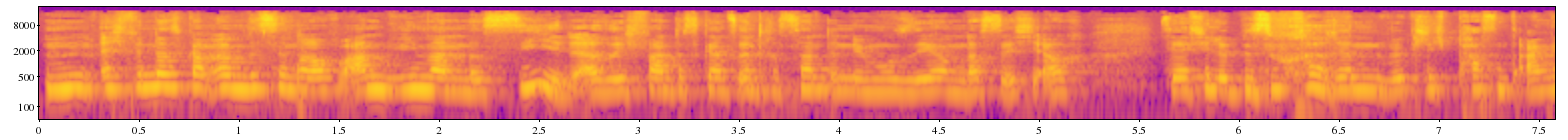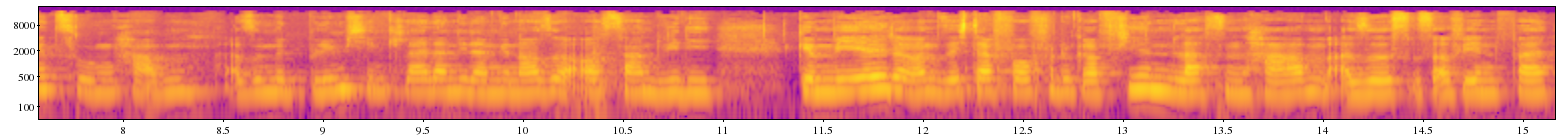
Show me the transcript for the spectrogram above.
Hm, ich finde, das kommt ein bisschen darauf an, wie man das sieht. Also ich fand das ganz interessant in dem Museum, dass sich auch sehr viele Besucherinnen wirklich passend angezogen haben. Also mit Blümchenkleidern, die dann genauso aussahen wie die Gemälde und sich davor fotografieren lassen haben. Also es ist auf jeden Fall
